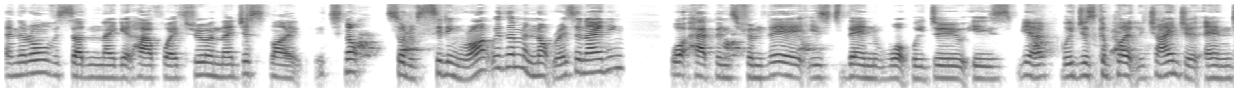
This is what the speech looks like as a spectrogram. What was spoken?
And then all of a sudden they get halfway through and they just like, it's not sort of sitting right with them and not resonating. What happens from there is then what we do is, you know, we just completely change it and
